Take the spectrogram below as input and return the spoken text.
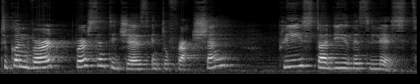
To convert percentages into fraction, Please study this list.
